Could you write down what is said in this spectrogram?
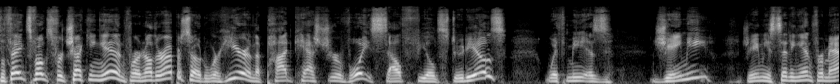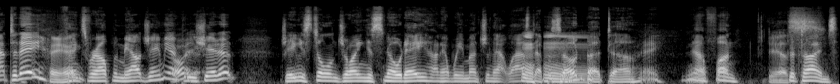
So thanks, folks, for checking in for another episode. We're here in the Podcast Your Voice Southfield Studios. With me is Jamie. Jamie's sitting in for Matt today. hey. Thanks for helping me out, Jamie. I Oh, yeah. appreciate it. Jamie's still enjoying his snow day. I know we mentioned that last episode, but uh, hey, yeah, fun. Yes. Good times.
